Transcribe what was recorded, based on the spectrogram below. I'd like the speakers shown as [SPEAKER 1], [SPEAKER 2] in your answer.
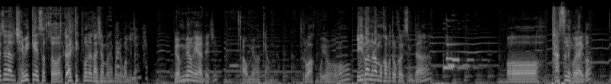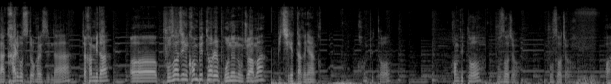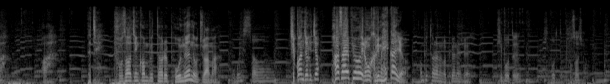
[SPEAKER 1] 그래서 나도 재밌게 했었던 갈틱폰을 다시 한번 해보려고 합니다. 몇 명 해야 되지? 아홉 명 할게 아홉 명. 들어왔고요. 일반으로 한번 가보도록 하겠습니다. 어 다 쓰는 거야 이거? 나 가리고 쓰도록 하겠습니다. 자 갑니다. 어 부서진 컴퓨터를 보는 우주아마? 미치겠다 그냥. 컴퓨터. 컴퓨터 부서져. 부서져. 봐. 봐. 대체. 부서진 컴퓨터를 보는 우주아마 보고 있어. 직관적이죠? 화살표 이런 거 그리면 헷갈려. 컴퓨터라는 걸 표현해줘야지. 키보드. 키보드 부서져.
